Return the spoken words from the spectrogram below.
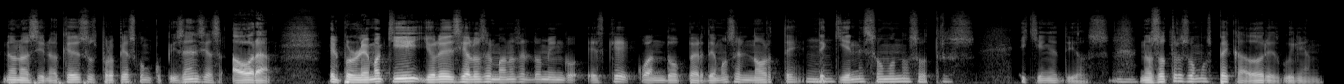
No, no, sino que de sus propias concupiscencias. Ahora, el problema aquí, yo le decía a los hermanos el domingo, es que cuando perdemos el norte de quiénes somos nosotros y quién es Dios. Nosotros somos pecadores, William.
